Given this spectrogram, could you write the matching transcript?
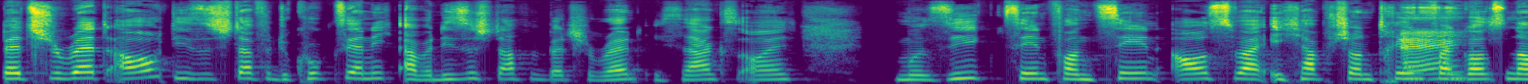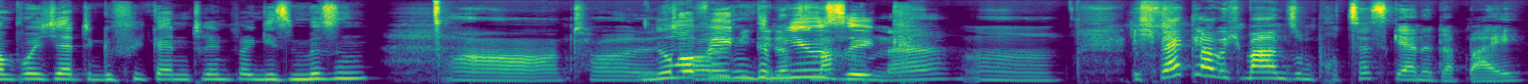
Bachelorette auch, diese Staffel, du guckst ja nicht, aber diese Staffel Bachelorette, ich sag's euch, Musik 10 von 10, Auswahl. Ich habe schon Tränen Echt? vergossen, obwohl ich hätte gefühlt keine Tränen vergießen müssen. Oh, toll. Nur toll, wegen der. Machen, ne? mm. Ich wäre, glaube ich, mal in so einem Prozess gerne dabei,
